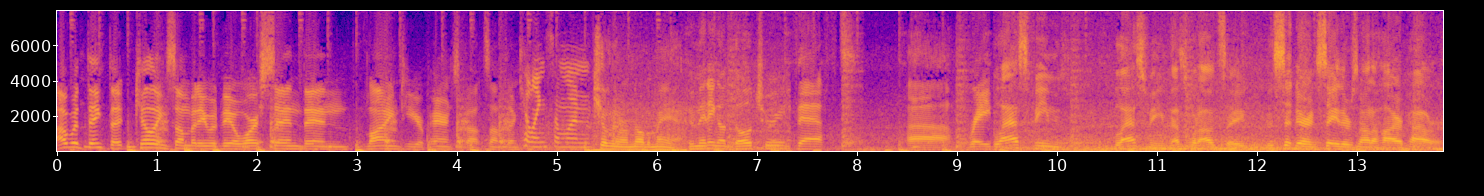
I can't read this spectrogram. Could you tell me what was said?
I would think that killing somebody would be a worse sin than lying to your parents about something. Killing someone. Killing another man. Committing adultery. Theft. Uh, rape. Blaspheme. Blaspheme. That's what I would say. To sit there and say there's not a higher power.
